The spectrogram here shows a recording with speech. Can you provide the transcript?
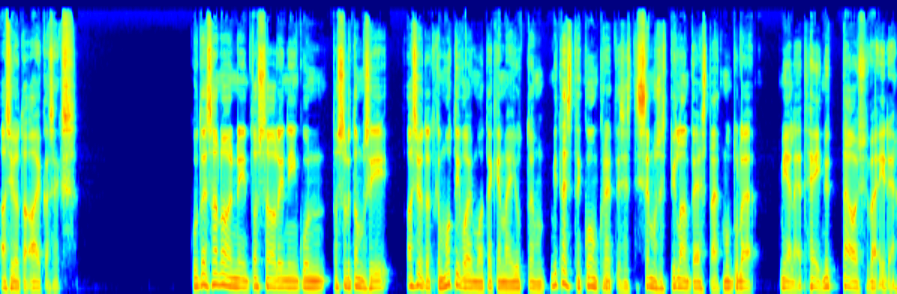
asioita aikaiseksi? Kuten sanoin, niin tuossa oli, niin kun, tossa oli tommosia asioita, jotka motivoi mua tekemään juttuja, mutta mitä sitten konkreettisesti semmoisesta tilanteesta, että mun tulee mieleen, että hei, nyt tämä olisi hyvä idea,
